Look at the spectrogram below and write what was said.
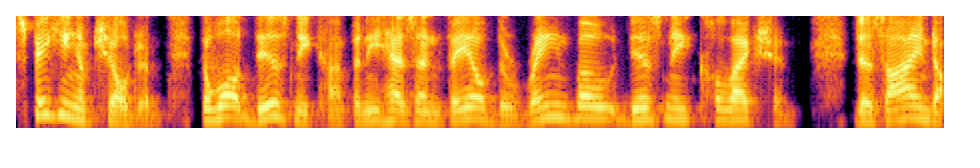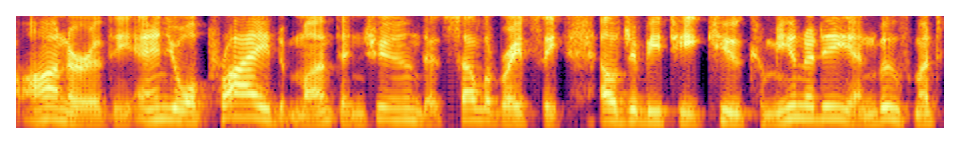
Speaking of children, the Walt Disney Company has unveiled the Rainbow Disney Collection, designed to honor the annual Pride Month in June that celebrates the LGBTQ community and movement.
